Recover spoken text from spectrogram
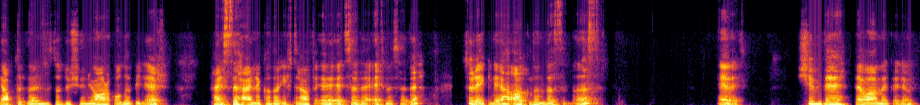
yaptıklarınızı düşünüyor olabilir. Hani size her ne kadar iftiraf e, etse de etmese de sürekli aklındasınız. Evet. Şimdi devam edelim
